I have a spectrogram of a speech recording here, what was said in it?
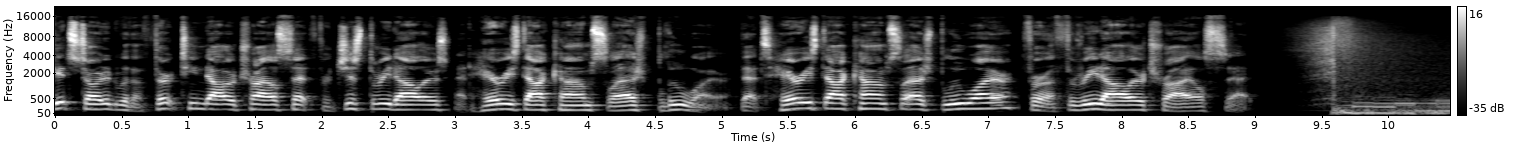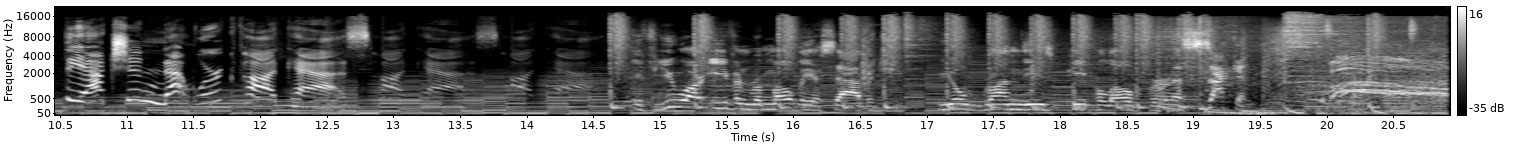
Get started with a $13 trial set for just $3 at harrys.com slash bluewire. That's harrys.com slash bluewire for a $3 trial set. The Action Network Podcast. Podcast. Podcast. If you are even remotely a savage, you'll run these people over in a second. Oh,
